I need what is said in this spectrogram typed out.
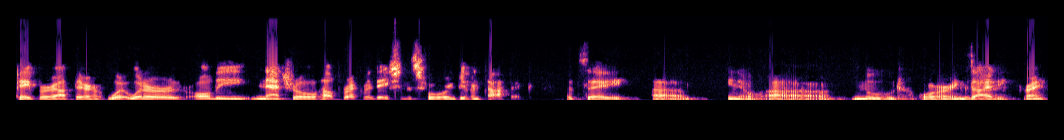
paper out there. What what are all the natural health recommendations for a given topic? Let's say, um, you know, uh, mood or anxiety, right?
